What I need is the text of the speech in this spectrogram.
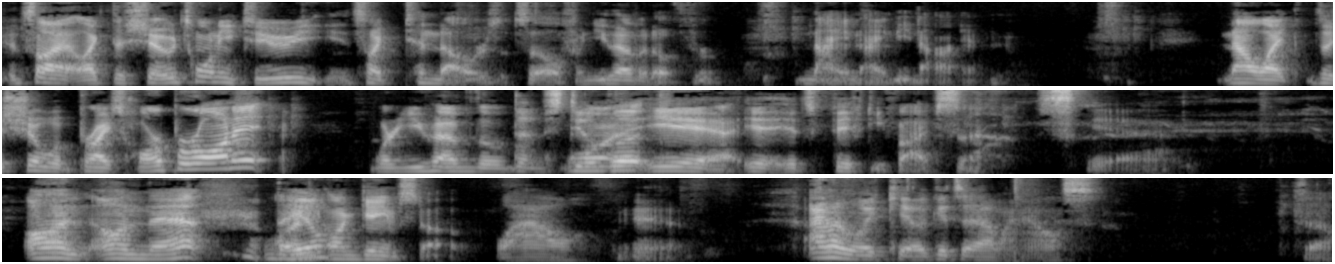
it's like like the show 22 it's like $10 itself and you have it up for 9.99 now like the show with bryce harper on it where you have the, The one- steelbook? yeah it, it's 55 cents Yeah. On on that, on, on gamestop Wow. Yeah. I don't really care. It gets it out of my house. So,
